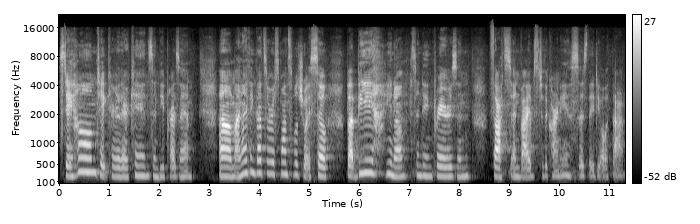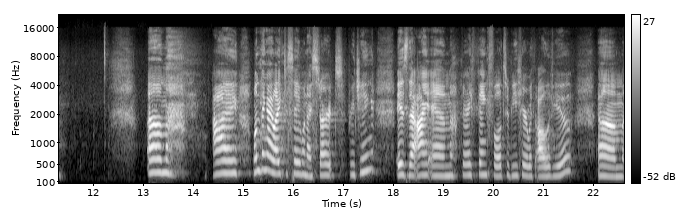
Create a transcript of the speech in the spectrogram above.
stay home, take care of their kids, and be present. Um, and I think that's a responsible choice. So, but be, you know, sending prayers and thoughts and vibes to the Carneys as they deal with that. Um, I, one thing I like to say when I start preaching is that I am very thankful to be here with all of you um,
